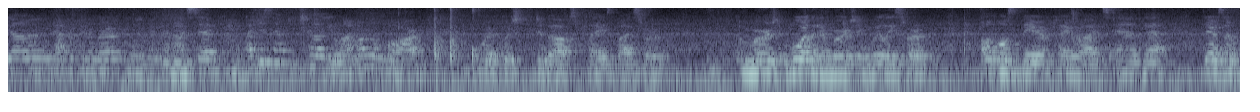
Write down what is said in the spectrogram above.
young African American women. And I said, I just have to tell you, I'm on the Lark, which develops plays by sort of emerging, more than emerging, really sort of almost there playwrights, and that there's a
